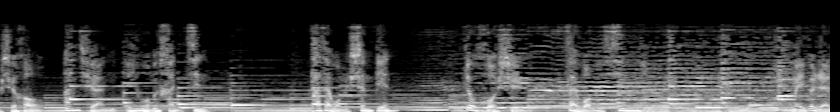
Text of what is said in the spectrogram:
有时候，安全离我们很近，它在我们身边，又或是在我们心里。每个人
